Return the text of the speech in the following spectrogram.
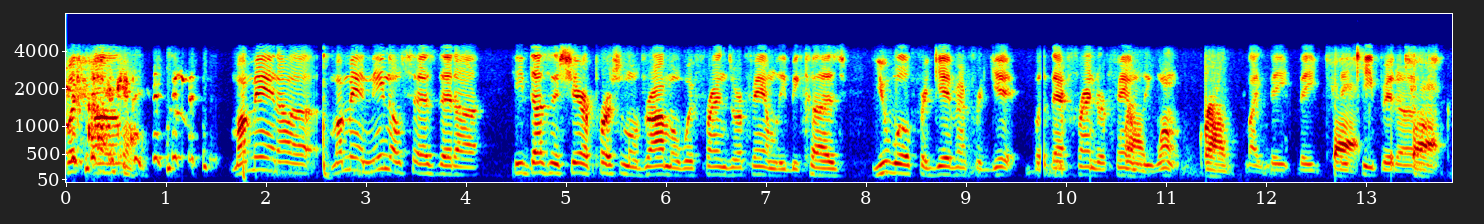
but um, Okay. my man, uh, my man Nino says that uh, he doesn't share personal drama with friends or family because you will forgive and forget, but that friend or family won't. Right. Like they they they keep it uh Facts.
